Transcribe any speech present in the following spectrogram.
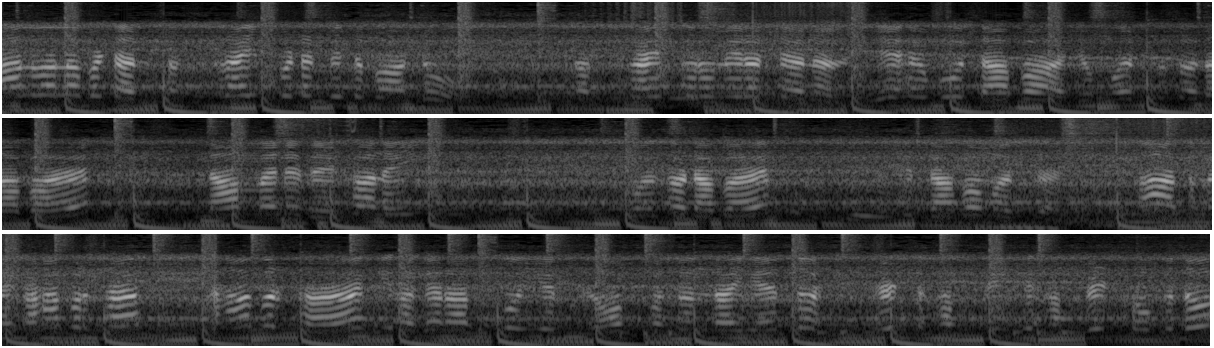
लाल वाला बटन सब्सक्राइब बटन पे दबा दो। सब्सक्राइब करो मेरा चैनल ये है वो ढाबा, जो मस्त सा ढाबा है। नाम मैंने देखा नहीं। कौन सा ढाबा है? ये ढाबा मस्त है। हाँ तो मैं कहाँ पर था? कहाँ पर था कि अगर आपको ये ब्लॉग पसंद आई है तो हिट के अभी ठोक दो।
